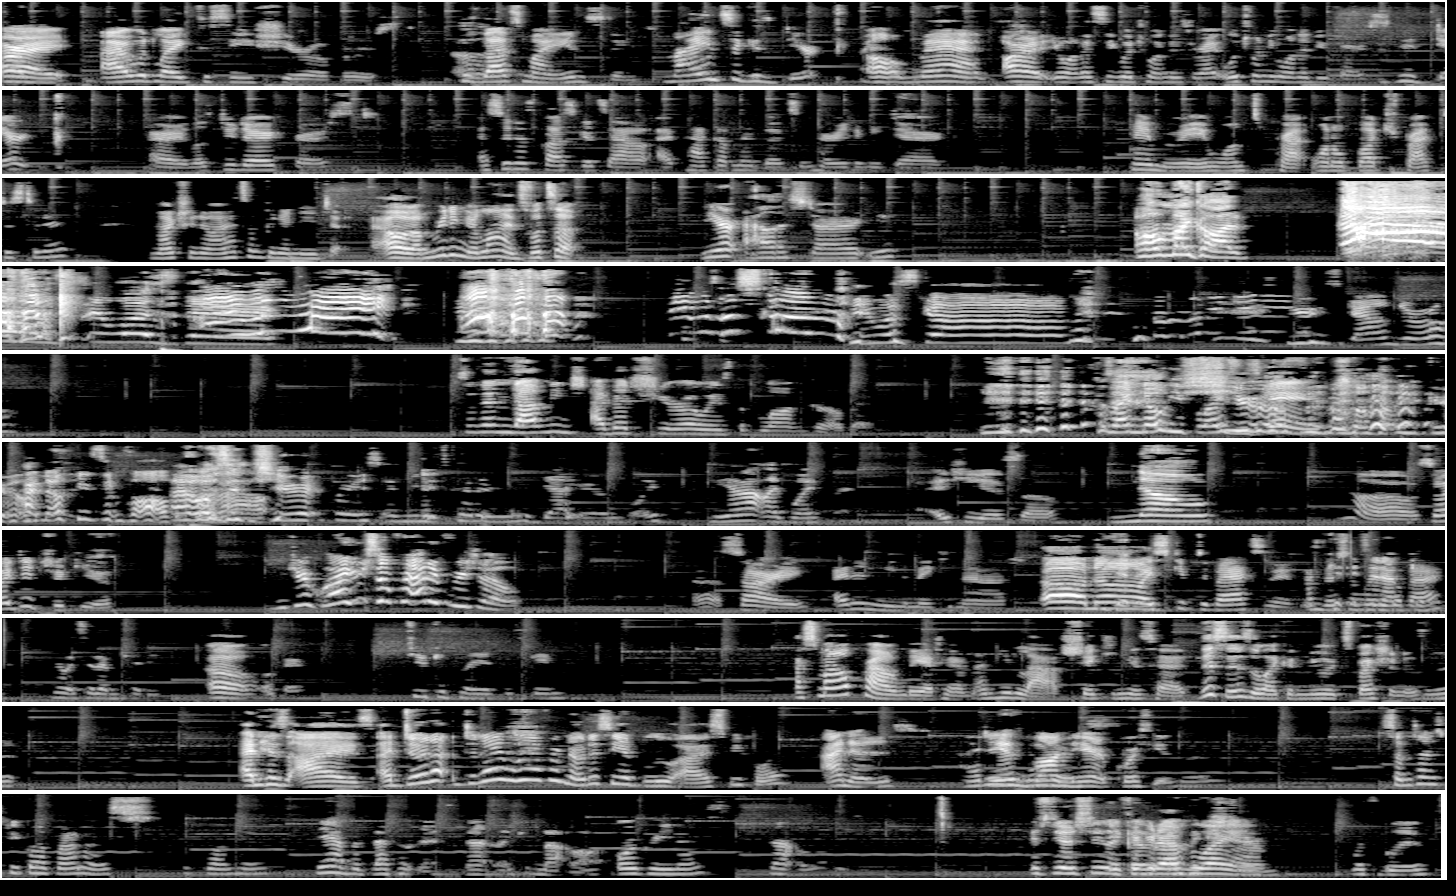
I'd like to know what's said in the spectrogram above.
Alright, I would like to see Shiro first. Because Uh, that's my instinct. My instinct is Derek. Oh man. Alright, you want to see which one is right? Which one do you want to do first? It's Derek. Alright, let's do Derek first. As soon as class gets out, I pack up my books and hurry to meet Derek. Hey Marie, want to pra- want to watch practice today? I'm actually no, I had something I need to. Oh, I'm reading your lines. What's up? You're Alistair, aren't you? Oh my god! Ah! it was Derek. he was a scum! He was scum. you scoundrel. So then that means I bet Shiro is the blonde girl then. Because I know he plays Shiro this game. the blonde girl. I know he's involved. I wasn't somehow. sure at first. I mean, it's kind of rude that your own boyfriend. You're not my boyfriend. He is though. No. Oh, so I did trick you. You're, why are you so proud of yourself? Uh, sorry, I didn't mean to make you mad. Oh no, kidding. I skipped it by accident. Is I'm there kidding. somewhere to I'm go back? kidding. No, I said I'm kidding. Oh, okay. Two can play at this game. I smiled proudly at him, and he laughed, shaking his head. This is like a new expression, isn't it? And his eyes. I did. I, did I ever notice he had blue eyes before? I noticed. I He has blonde notice. hair, of course he has blonde. Sometimes people have brown eyes with blonde hair Yeah, but that's not not like not a lot. or green eyes. Not a lot. It's just You like figured a, out a who I am, with blue.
